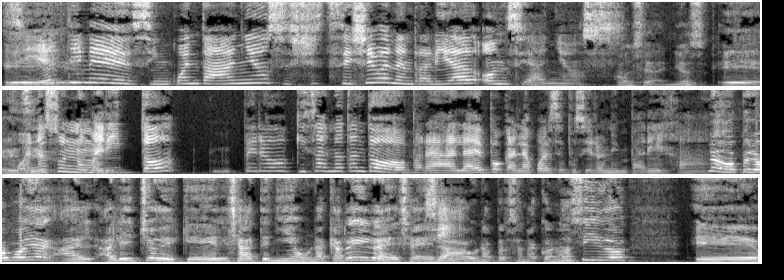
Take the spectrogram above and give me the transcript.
Sí, Eh, él tiene 50 años, se llevan en realidad 11 años. 11 años. Eh, Bueno, es un numerito, pero quizás no tanto para la época en la cual se pusieron en pareja. No, pero voy a- al, al hecho de que él ya tenía una carrera, ella era Sí. una persona conocida, eh,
